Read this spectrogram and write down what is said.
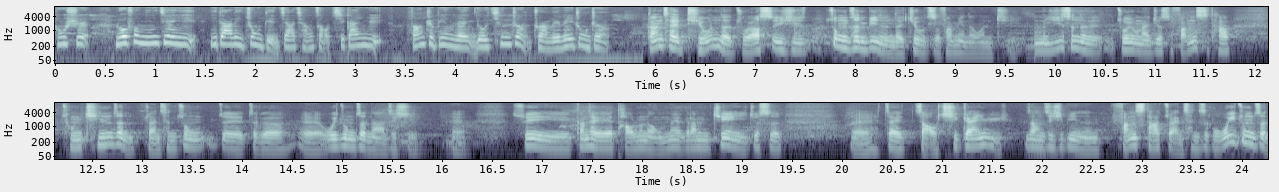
同时，罗凤鸣建议意大利重点加强早期干预，防止病人由轻症转为危重症。刚才提问的主要是一些重症病人的救治方面的问题。我们医生的作用呢，就是防止他从轻症转成重这这个呃危重症啊这些。呃，所以刚才也讨论了，我们也给他们建议，就是，呃，在早期干预，让这些病人防止他转成这个危重症，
